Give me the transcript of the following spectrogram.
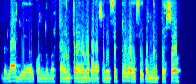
¿verdad? Yo cuando me estaba entrenando para ser infectólogo fue cuando empezó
